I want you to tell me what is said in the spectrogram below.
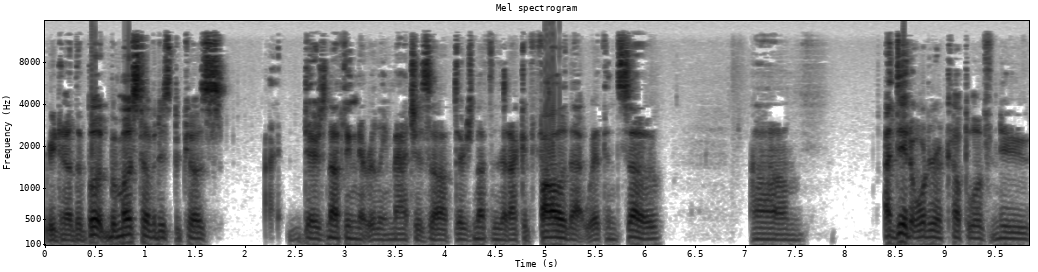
read another book. But most of it is because there's nothing that really matches up. There's nothing that I could follow that with. And so um, I did order a couple of new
